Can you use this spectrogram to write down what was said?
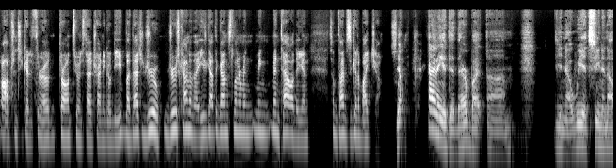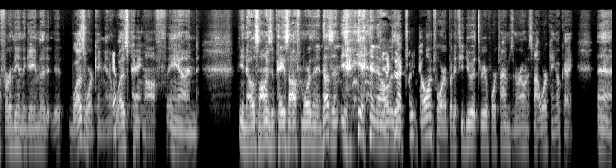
options he could have thrown thrown to instead of trying to go deep. But that's Drew. Drew's kind of that. He's got the gunslinger men, mentality, and sometimes he's going to bite you. So. Yep, I think it did there, but um, you know, we had seen enough early in the game that it, it was working and it yep. was paying off, and you know, as long as it pays off more than it doesn't, you know, yeah, exactly. keep going for it. But if you do it three or four times in a row and it's not working, okay, eh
